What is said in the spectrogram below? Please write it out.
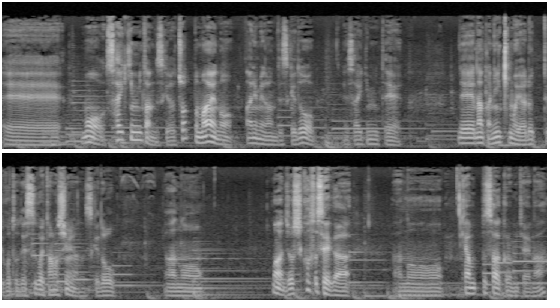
えー、もう最近見たんですけどちょっと前のアニメなんですけど最近見てでなんか2期もやるってことですごい楽しみなんですけどあのまあ女子高生があのキャンプサークルみたいな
